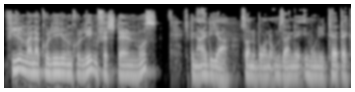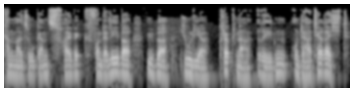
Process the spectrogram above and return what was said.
vielen meiner Kolleginnen und Kollegen feststellen muss. Ich beneide ja Sonneborn um seine Immunität. Der kann mal so ganz frei weg von der Leber über Julia Klöckner reden und er hat ja recht.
